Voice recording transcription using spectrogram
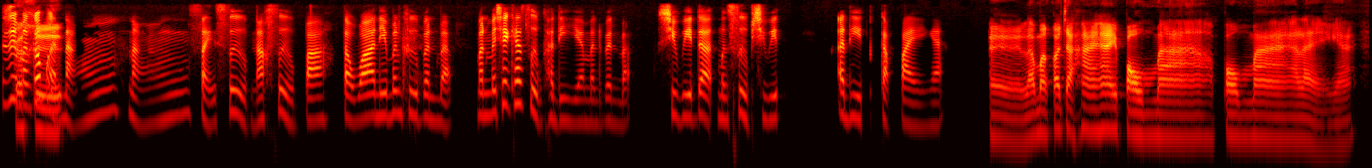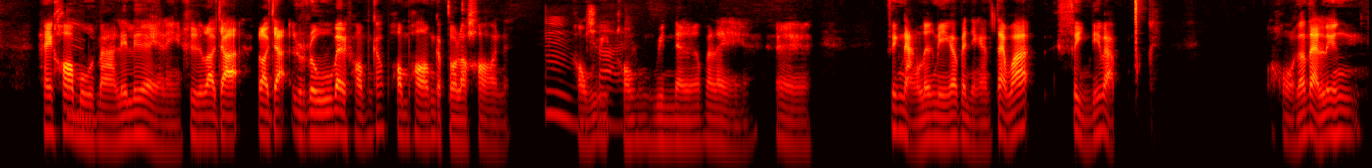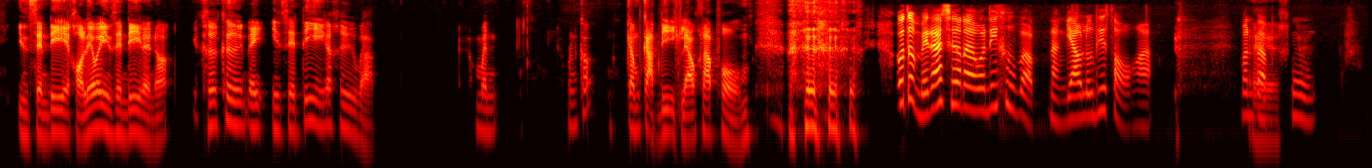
จริงก็ๆมันก็เหมือนคือหนังหนังสายสืบนักสืบปะแต่ว่าอันนี้มันคือเป็นแบบ มันไม่ใช่แค่สืบคดีอะมันเป็นแบบชีวิตอะเหมือนสืบชีวิตอดีตกลับไปอย่างเงี้ยเออ แล้วมันก็จะให้ให้ปมมาปมมาอะไรอย่างเงี้ย ให้ข้อมูลมาเรื่อยๆอะไรเงี้ยคือเราจะเราจะรู้ไปพร้อมกับพร้อม ๆ กับตัวละครอะอืม ของวิใช่ของวินเนอร์อะไรอย่างเงี้ยเออซึ่งหนังเรื่องนี้ก็เป็นอย่างนั้น แต่ว่าสิ่งที่แบบโอ้โหตั้งแต่เรื่อง Incendies ขอเรียกว่า Incendies เลยเนาะคือคือใน Incendies ก็คือแบบ มันมันก็กำกับดีอีกแล้วครับผมเออแต่ไม่น่าเชื่อนะว่านี่คือแบบหนังยาวเรื่องที่สองอะมันแบบเออโอ้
